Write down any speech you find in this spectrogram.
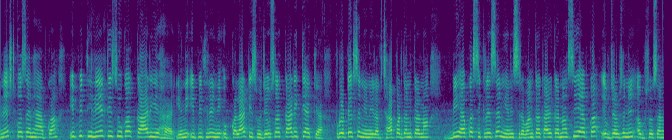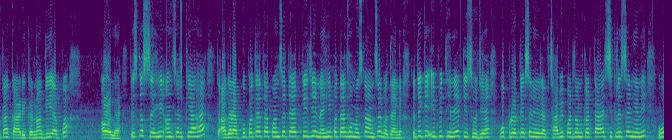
नेक्स्ट क्वेश्चन है आपका इपिथिलियल टिश्यू का कार्य है, यानी इपिथिलियल उपकला टिश्यू जो उसका कार्य क्या क्या प्रोटेक्शन यानी रक्षा प्रदान करना बी है आपका सिक्रेशन यानी श्रवण का कार्य करना सी है आपका एब्जॉर्बन यानी अवशोषण का कार्य करना डी आपका ऑल है। तो इसका सही आंसर क्या है? तो अगर आपको पता है तो आप आंसर टाइप कीजिए, नहीं पता है तो हम इसका आंसर बताएँगे। तो देखिए इपिथिलियल टिश्यू जो है, वो प्रोटेक्शन यानी रक्षा भी प्रदान करता है सिक्रेशन यानी वो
